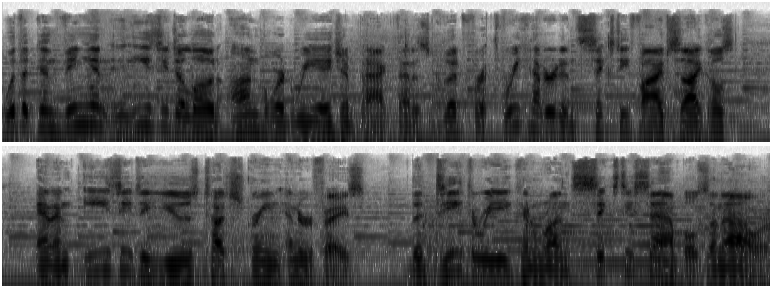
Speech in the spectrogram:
With a convenient and easy to load onboard reagent pack that is good for 365 cycles and an easy to use touchscreen interface, the D3 can run 60 samples an hour.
